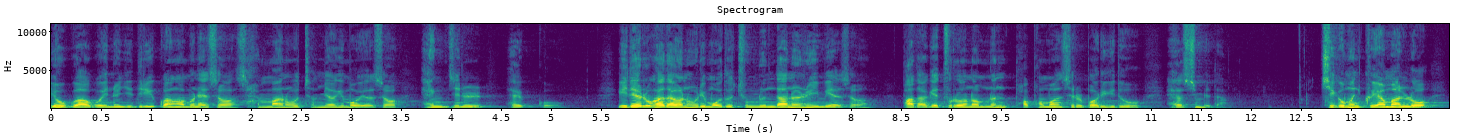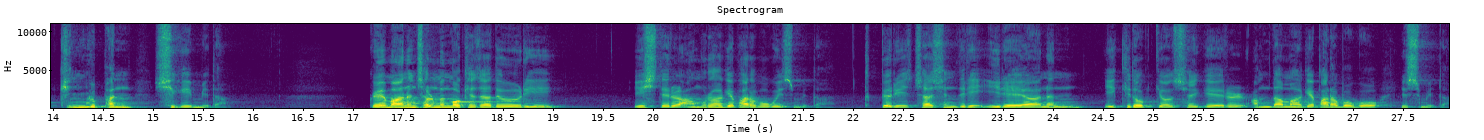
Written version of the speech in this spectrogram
요구하고 있는 이들이 광화문에서 3만 5천 명이 모여서 행진을 했고 이대로 가다가는 우리 모두 죽는다는 의미에서 바닥에 드러넘는 퍼포먼스를 벌이기도 했습니다. 지금은 그야말로 긴급한 시기입니다. 꽤 많은 젊은 목회자들이 이 시대를 암울하게 바라보고 있습니다. 특별히 자신들이 일해야 하는 이 기독교 세계를 암담하게 바라보고 있습니다.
